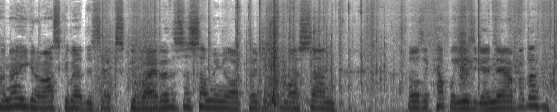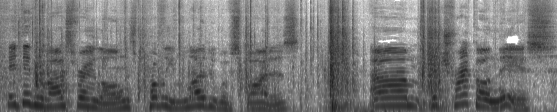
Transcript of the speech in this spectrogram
I know you're going to ask about this excavator. This is something that I purchased for my son. It was a couple of years ago now, but the, it didn't last very long. It's probably loaded with spiders. Um, the track on this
